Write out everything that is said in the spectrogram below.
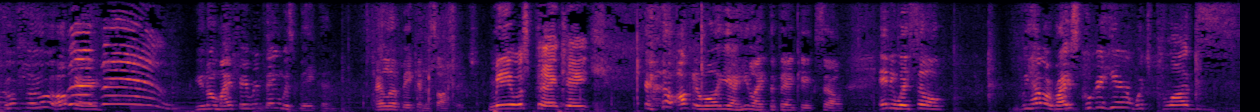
Fufu? Okay. Fufu. You know my favorite thing was bacon. I love bacon and sausage. Me, it was pancake. okay, well yeah, he liked the pancakes. So anyway, so we have a rice cooker here which plugs.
